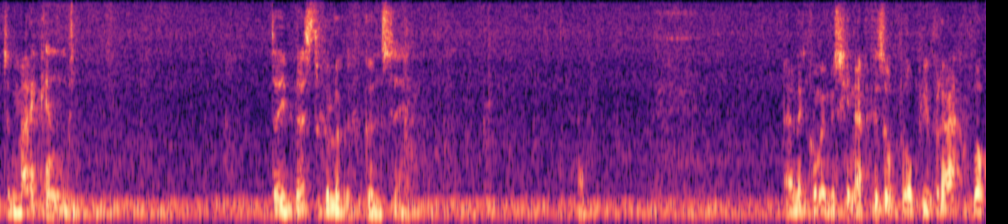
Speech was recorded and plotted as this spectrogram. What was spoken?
te merken dat je best gelukkig kunt zijn. En dan kom ik misschien even op, op je vraag, wat,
